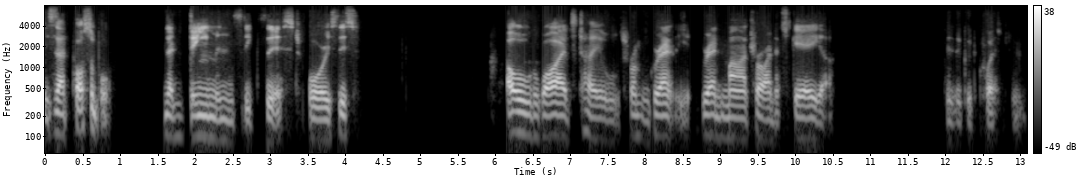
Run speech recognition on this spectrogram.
Is that possible? That demons exist, or is this old wives' tales from gran- grandma trying to scare you? Is a good question.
